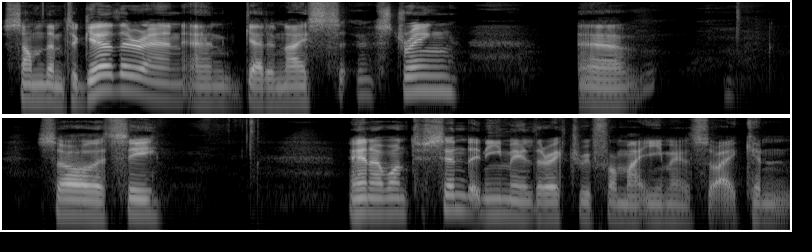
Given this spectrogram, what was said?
sum them together and, and get a nice string. Uh, so let's see. And I want to send an email directory from my email so I can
